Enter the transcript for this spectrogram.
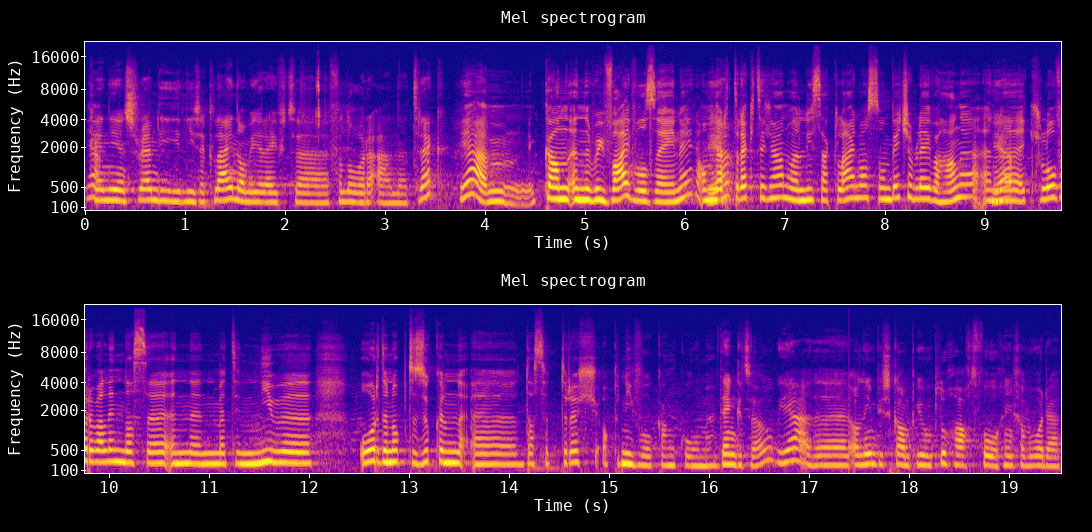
Ja. Canyon SRAM die Lisa Klein dan weer heeft uh, verloren aan Trek. Ja, kan een revival zijn hè, om Ja. naar Trek te gaan. Want Lisa Klein was zo'n beetje blijven hangen. En Ja. uh, ik geloof er wel in dat ze een, een, met een nieuwe oorden op te zoeken, dat ze terug op niveau kan komen. Ik denk het ook, ja. De Olympisch kampioen ploegachtervolging geworden.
